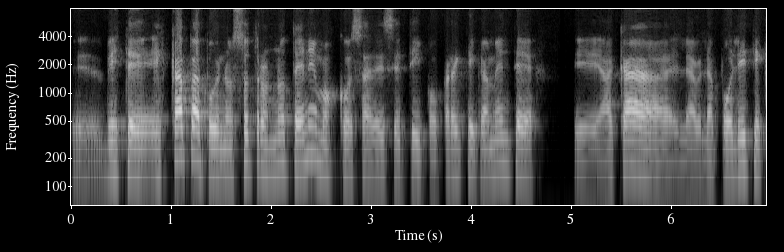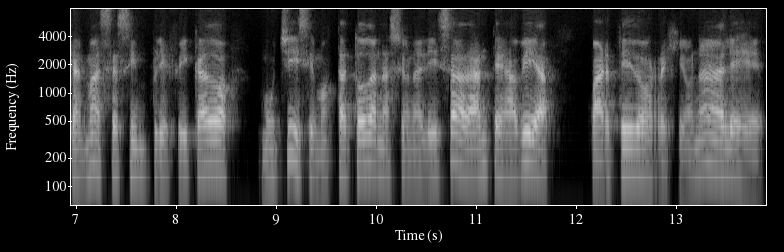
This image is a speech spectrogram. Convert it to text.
eh, viste, escapa porque nosotros no tenemos cosas de ese tipo. Prácticamente eh, acá la, política, es más, se ha simplificado muchísimo, está toda nacionalizada. Antes había partidos regionales,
